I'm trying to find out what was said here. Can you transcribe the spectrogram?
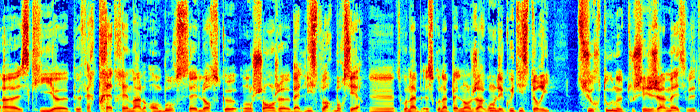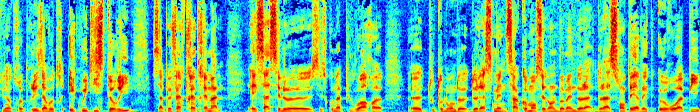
ce qui peut faire très très mal en bourse, c'est lorsque on change bah, l'histoire boursière, mmh. ce qu'on ce qu'on appelle dans le jargon l'equity story. Surtout, ne touchez jamais, si vous êtes une entreprise, à votre equity story. Ça peut faire très très mal. Et ça, c'est le, c'est ce qu'on a pu voir euh, euh, tout au long de, de, la semaine. Ça a commencé dans le domaine de la, de la santé avec EuroAPI.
